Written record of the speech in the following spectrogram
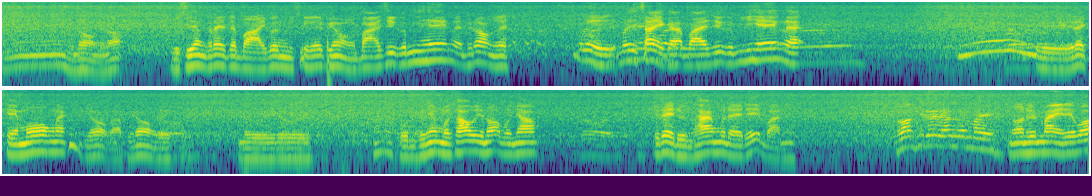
อืมพี่น้องเนาะบ่เชียงก็ได้แต่บายเบิ่งชื่อได้พี่น้องบายชื่อก็มีแห้งแหละพี่น้องเอ้ยไม่ได้ไม่ได้ใช่กับบายชื่อก็มีแห้งแหละเอ้ยได้แค่มองนะยอกอะพี่น้องเลยเลยเลย อ้าวคนก็ยังบ่เศร้าอยู่เนาะบ่ยาวจะได้เดินทางเมื่อใดเด้บาดนี้นอนที่ได้แล้วเงินใหม่นอนเฮือนใหม่ได้บ่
